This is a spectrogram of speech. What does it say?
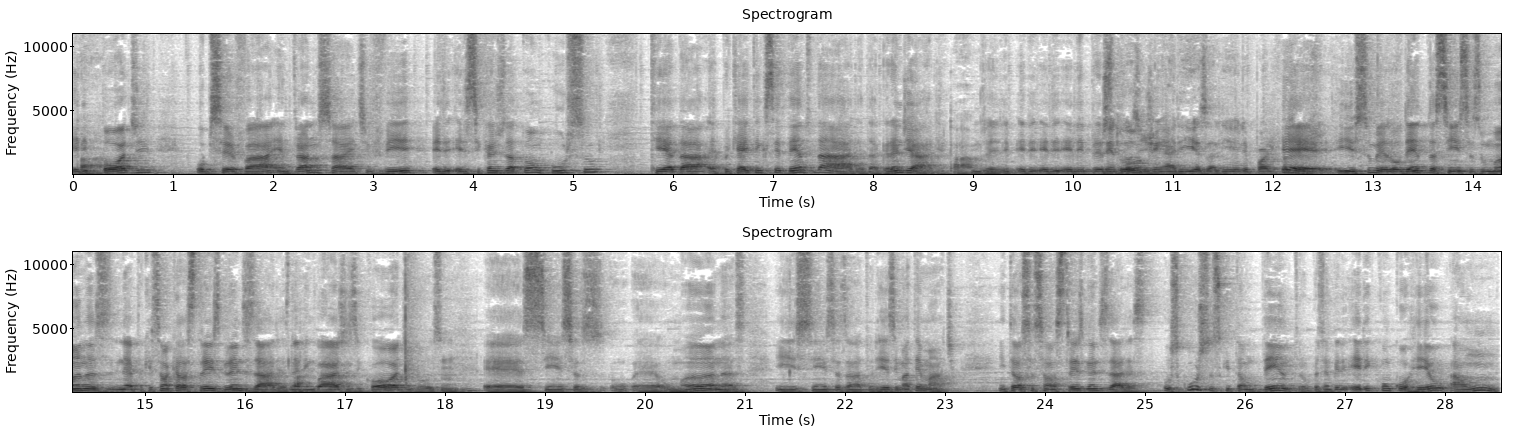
Ele ah. pode observar, entrar no site, ver, ele, ele se candidatou a um curso que é da. É porque aí tem que ser dentro da área, da grande área. Tá. Vamos dizer, ele, ele, ele, ele prestou. Dentro das engenharias ali, ele pode fazer. É, isso, isso mesmo, ou dentro das ciências humanas, né? Porque são aquelas três grandes áreas, né? tá. né? Linguagens e códigos, uhum. é, ciências é, humanas e ciências da natureza e matemática. Então, essas são as três grandes áreas. Os cursos que estão dentro, por exemplo, ele, ele concorreu a um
